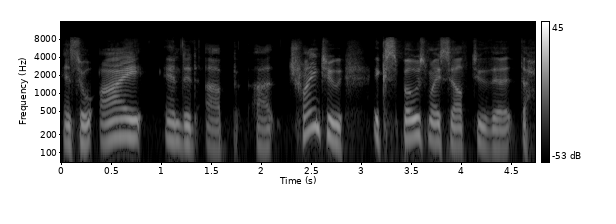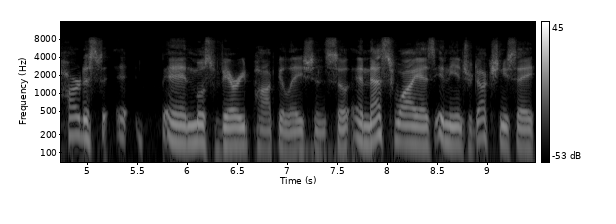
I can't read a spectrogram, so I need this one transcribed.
and so I ended up uh, trying to expose myself to the the hardest eh, and most varied populations. So, and that's why, as in the introduction, you say,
